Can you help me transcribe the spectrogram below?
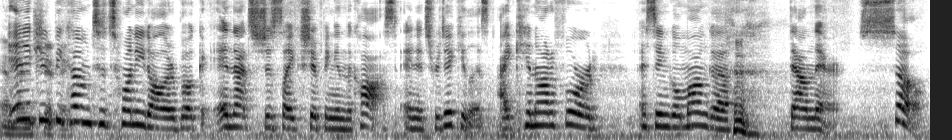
and, and it could become to twenty dollar book, and that's just like shipping in the cost, and it's ridiculous. I cannot afford a single manga down there, so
